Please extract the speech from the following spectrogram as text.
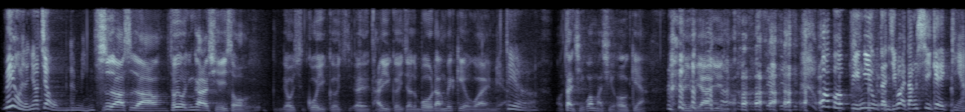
没有人要叫我们的名字。是啊是啊，所以我应该来写一首流国语歌，呃，台语歌叫做《无人要叫我的名》。对啊。但是我嘛是好囝。有押韵哦。对对对，我无朋友，但是我当世界行。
